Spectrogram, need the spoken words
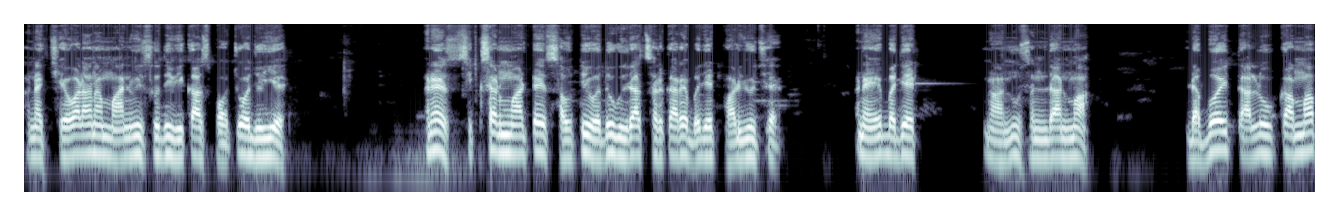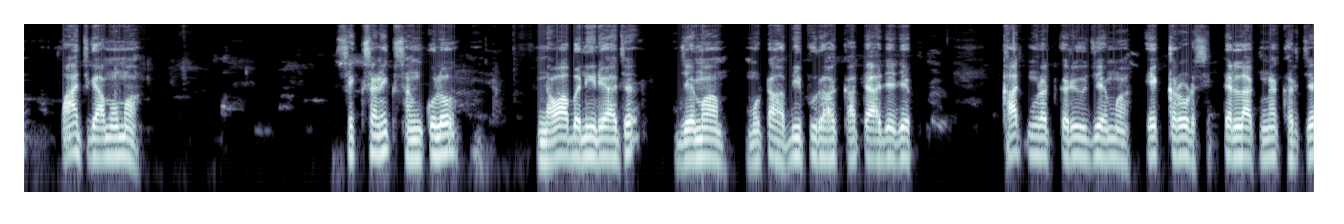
અને છેવાડાના માનવી સુધી વિકાસ પહોંચવો જોઈએ અને શિક્ષણ માટે સૌથી વધુ ગુજરાત સરકારે બજેટ ફાળવ્યું છે. અને એ બજેટના અનુસંધાનમાં ડભોઈ તાલુકામાં પાંચ ગામોમાં શૈક્ષણિક સંકુલો નવા બની રહ્યા છે. જેમાં મોટા હબીપુરા ખાતે આજે જે ખાતમુહૂર્ત કર્યું છે, એમાં એક કરોડ સિત્તેર લાખના ખર્ચે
